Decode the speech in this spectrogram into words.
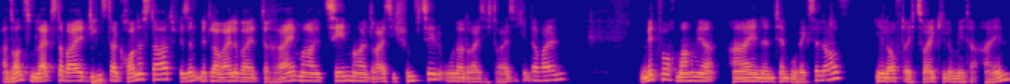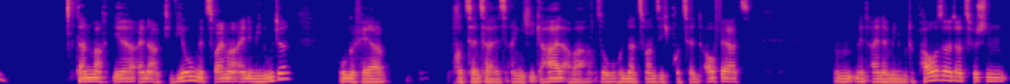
Ansonsten bleibt es dabei, Dienstag Ronnestart. Wir sind mittlerweile bei 3 mal 10 mal 30, 15 oder 30, 30 Intervallen. Mittwoch machen wir einen Tempowechsellauf. Ihr lauft euch zwei Kilometer ein. Dann macht ihr eine Aktivierung mit zweimal eine Minute. Ungefähr Prozentzahl ist eigentlich egal, aber so 120 Prozent aufwärts ähm, mit einer Minute Pause dazwischen.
